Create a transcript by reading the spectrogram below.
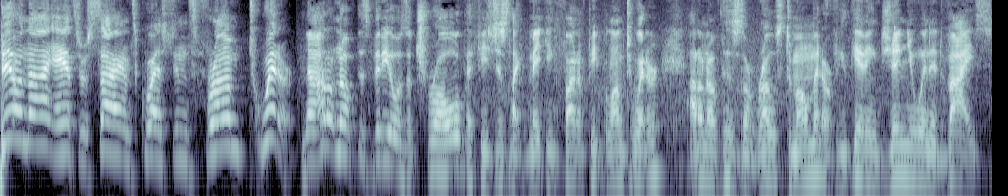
Bill Nye answers science questions from Twitter. Now I don't know if this video is a troll, if he's just like making fun of people on Twitter. I don't know if this is a roast moment or if he's giving genuine advice.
